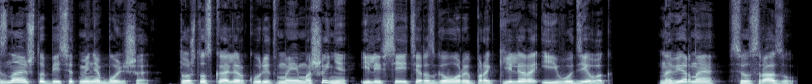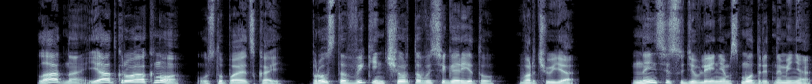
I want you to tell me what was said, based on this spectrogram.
знаю, что бесит меня больше. То, что Скайлер курит в моей машине, или все эти разговоры про киллера и его девок. Наверное, все сразу. «Ладно, я открою окно», – уступает Скай. «Просто выкинь чертову сигарету», – ворчу я. Нэнси с удивлением смотрит на меня.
